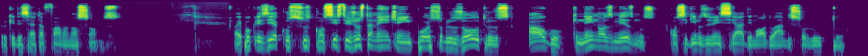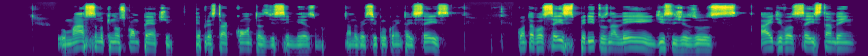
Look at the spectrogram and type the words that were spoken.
Porque, de certa forma, nós somos. A hipocrisia consiste justamente em impor sobre os outros algo que nem nós mesmos conseguimos vivenciar de modo absoluto. O máximo que nos compete é prestar contas de si mesmo. Lá no versículo 46. Quanto a vocês, peritos na lei, disse Jesus, ai de vocês também,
